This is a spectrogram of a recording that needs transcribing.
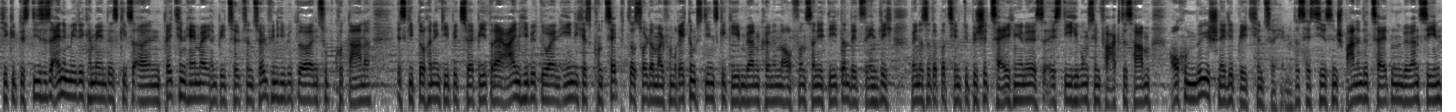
Hier gibt es dieses eine Medikament, es gibt einen Plättchenhemmer, einen B12-12-Inhibitor, einen Subkutaner, es gibt auch einen GP2B3A-Inhibitor, ein ähnliches Konzept, das soll dann mal vom Rettungsdienst gegeben werden können, auch von Sanitätern letztendlich, wenn also der Patient typische Zeichen eines SD-Hebungsinfarktes haben, auch um möglichst schnelle Plättchen zu hemmen. Das heißt, hier sind spannende Zeiten und wir werden sehen,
